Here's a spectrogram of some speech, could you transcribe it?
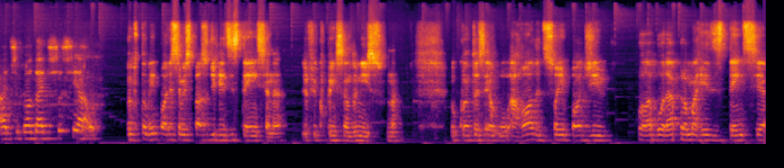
a desigualdade social quanto também pode ser um espaço de resistência, né? Eu fico pensando nisso, né? O quanto a roda de sonho pode colaborar para uma resistência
